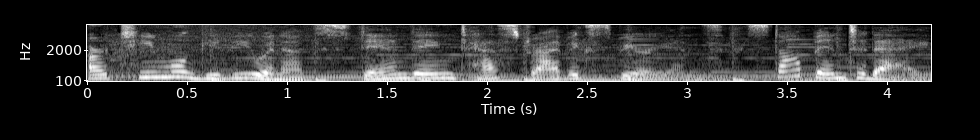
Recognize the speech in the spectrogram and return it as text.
Our team will give you an outstanding test drive experience. Stop in today.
